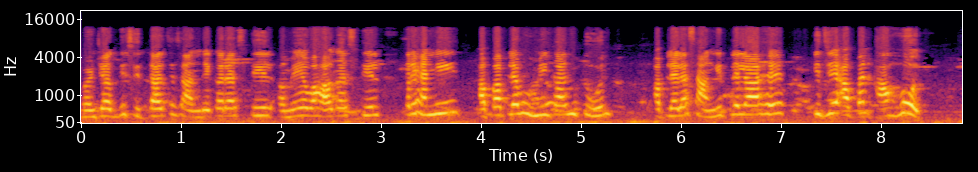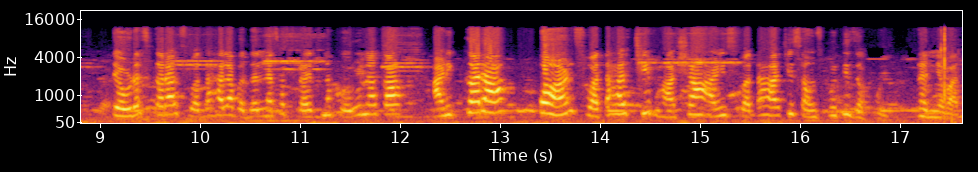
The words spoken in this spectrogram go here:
म्हणजे अगदी सिद्धार्थ चांदेकर असतील अमेय वाघ असतील तर ह्यांनी आपापल्या भूमिकांतून आपल्याला सांगितलेलं आहे की जे आपण आहोत तेवढंच करा स्वतःला बदलण्याचा प्रयत्न करू नका आणि करा. पण स्वतःची भाषा आणि स्वतःची संस्कृती जपू धन्यवाद.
